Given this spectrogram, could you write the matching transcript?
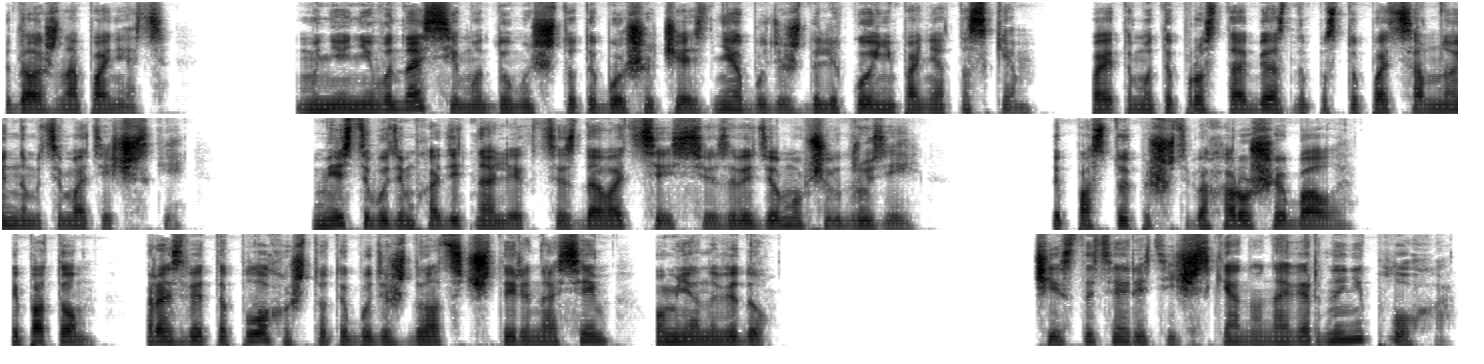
Ты должна понять. Мне невыносимо думать, что ты большую часть дня будешь далеко и непонятно с кем поэтому ты просто обязана поступать со мной на математический. Вместе будем ходить на лекции, сдавать сессию, заведем общих друзей. Ты поступишь, у тебя хорошие баллы. И потом, разве это плохо, что ты будешь 24 на 7 у меня на виду? Чисто теоретически оно, наверное, неплохо.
